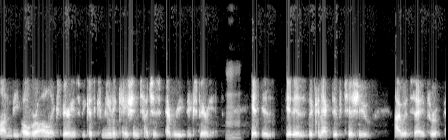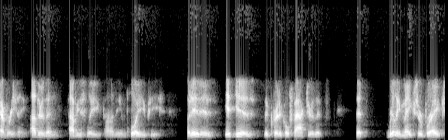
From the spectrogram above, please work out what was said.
on the overall experience because communication touches every experience. Mm. It is it is the connective tissue, I would say, through everything, other than obviously uh, the employee piece. But it is it is the critical factor that that really makes or breaks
